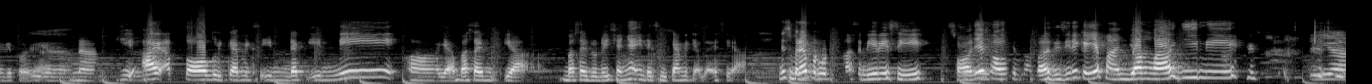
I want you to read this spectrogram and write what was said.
gitu ya Iya. nah GI atau glycemic index ini eh, ya bahasa ya bahasa Indonesianya indeks glikemik ya guys ya. Ini sebenarnya perlu dibahas sendiri sih. Soalnya kalau kita bahas di sini kayaknya panjang lagi nih. Iya,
